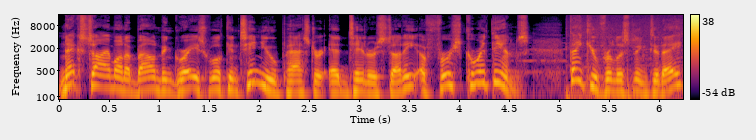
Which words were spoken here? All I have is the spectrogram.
Next time on Abounding Grace, we'll continue Pastor Ed Taylor's study of 1 Corinthians. Thank you for listening today,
